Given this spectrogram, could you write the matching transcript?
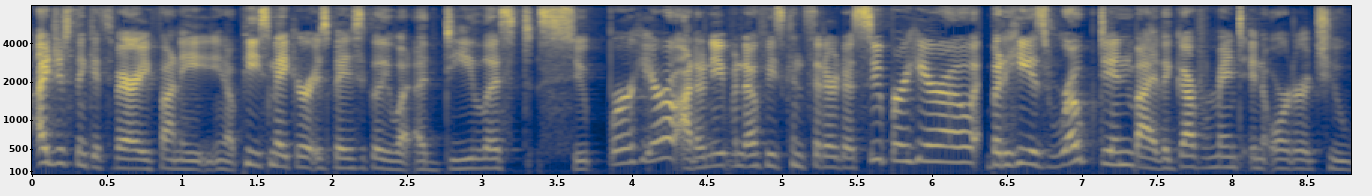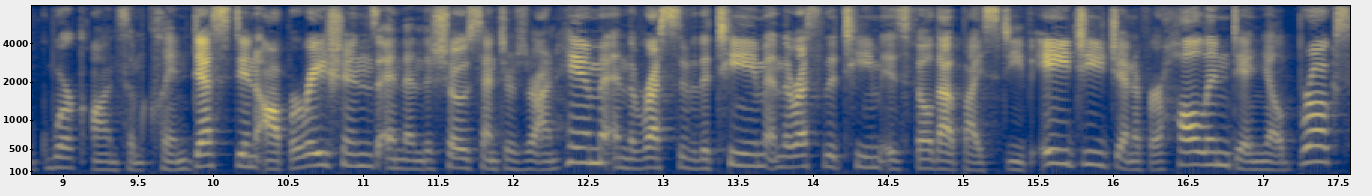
I just think it's very funny. You know, Peacemaker is basically what a D list superhero. I don't even know if he's considered a superhero, but he is roped in by the government in order to work on some clandestine operations. And then the show centers around him and the rest of the team. And the rest of the team is filled out by Steve Agee, Jennifer Holland, Danielle Brooks,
